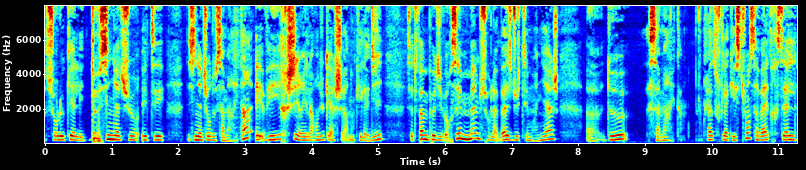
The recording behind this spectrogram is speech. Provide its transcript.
sur lequel les deux signatures étaient des signatures de Samaritains, et Veirshir, il a rendu cachère. Donc il a dit, cette femme peut divorcer même sur la base du témoignage euh, de Samaritains. Donc là, toute la question, ça va être celle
